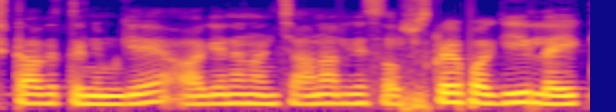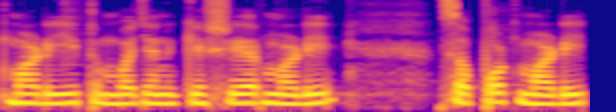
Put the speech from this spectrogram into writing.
ಇಷ್ಟ ಆಗುತ್ತೆ ನಿಮಗೆ. ಹಾಗೆಯೇ ನನ್ನ ಚಾನಲ್ಗೆ ಸಬ್ಸ್ಕ್ರೈಬ್ ಆಗಿ, ಲೈಕ್ ಮಾಡಿ, ತುಂಬ ಜನಕ್ಕೆ ಶೇರ್ ಮಾಡಿ, ಸಪೋರ್ಟ್ ಮಾಡಿ.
